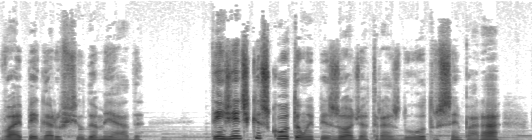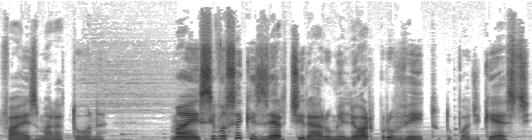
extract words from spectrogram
vai pegar o fio da meada. Tem gente que escuta um episódio atrás do outro sem parar, faz maratona. Mas se você quiser tirar o melhor proveito do podcast,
